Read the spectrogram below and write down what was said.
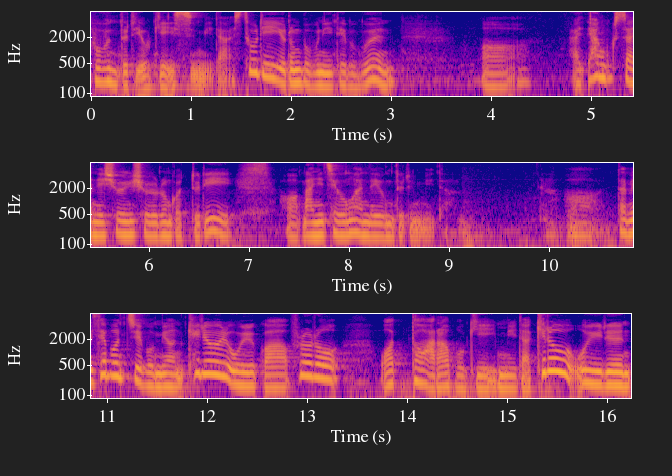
부분들이 여기에 있습니다. 스토리 이런 부분이 대부분 어, 한국산 essential 이런 것들이 어, 많이 제공한 내용들입니다. 어, 그다음에 세 번째 보면 캐리어 오일과 floral water 알아보기입니다. 캐리어 오일은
